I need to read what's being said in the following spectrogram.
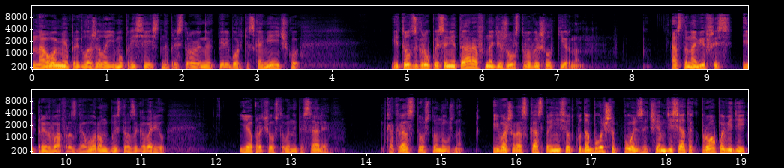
Наоми предложила ему присесть на пристроенную к переборке скамеечку, и тут с группой санитаров на дежурство вышел Кирнан. Остановившись и прервав разговор, он быстро заговорил. «Я прочел, что вы написали. Как раз то, что нужно. И ваш рассказ принесет куда больше пользы, чем десяток проповедей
